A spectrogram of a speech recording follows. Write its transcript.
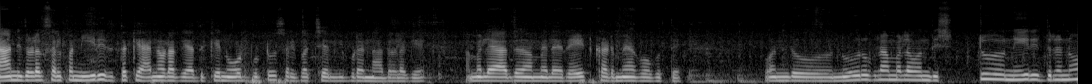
ನಾನು ಇದ್ರೊಳಗೆ ಸ್ವಲ್ಪ ನೀರಿರುತ್ತೆ ಕ್ಯಾನ್ ಒಳಗೆ, ಅದಕ್ಕೆ ನೋಡಿಬಿಟ್ಟು ಸ್ವಲ್ಪ ಚೆಲ್ಬಿಡೋಣ ಅದರೊಳಗೆ. ಆಮೇಲೆ ಅದು ಆಮೇಲೆ ರೇಟ್ ಕಡಿಮೆ ಆಗೋಗುತ್ತೆ. ಒಂದು ನೂರು ಗ್ರಾಮಲ್ಲ ಒಂದಿಷ್ಟು ನೀರಿದ್ರೂ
